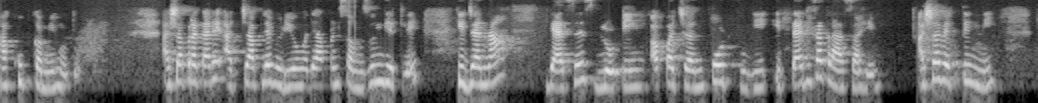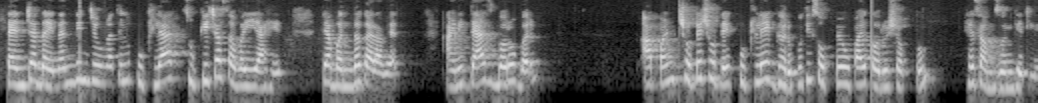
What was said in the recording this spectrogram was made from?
हा खूप कमी होतो. अशा प्रकारे आजच्या आपल्या व्हिडिओमध्ये आपण समजून घेतले की ज्यांना गॅसेस ब्लोटिंग अपचन पोटफुगी इत्यादीचा त्रास आहे अशा व्यक्तींनी त्यांच्या दैनंदिन जीवनातील कुठल्या चुकीच्या सवयी आहेत त्या बंद कराव्यात. आणि त्याचबरोबर आपण छोटे छोटे कुठले घरगुती सोपे उपाय करू शकतो हे समजून घेतले.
